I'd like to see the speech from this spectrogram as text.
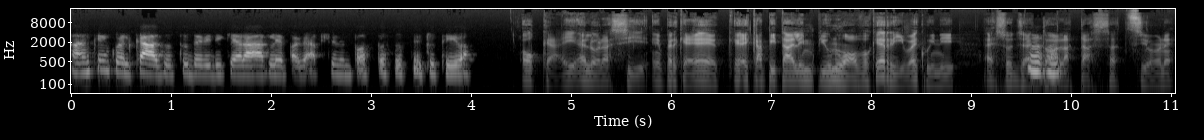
anche in quel caso tu devi dichiararli e pagarci l'imposta sostitutiva. Ok, allora sì, perché è, è capitale in più nuovo che arriva e quindi è soggetto mm-hmm. alla tassazione.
